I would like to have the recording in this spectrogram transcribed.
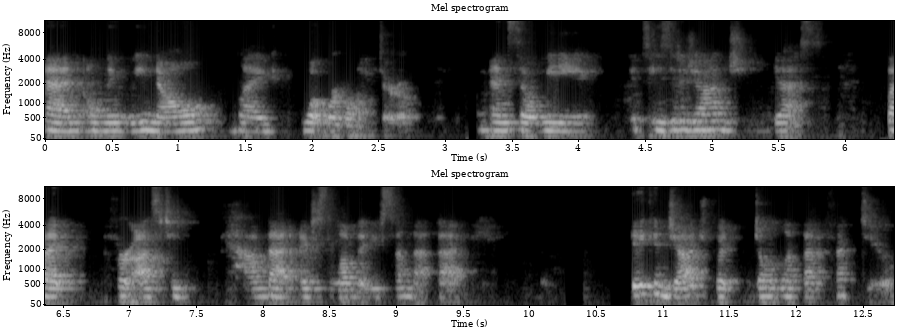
and only we know like what we're going through. And so we, it's easy to judge, yes, but for us to have that, I just love that you said that. That they can judge, but don't let that affect you.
